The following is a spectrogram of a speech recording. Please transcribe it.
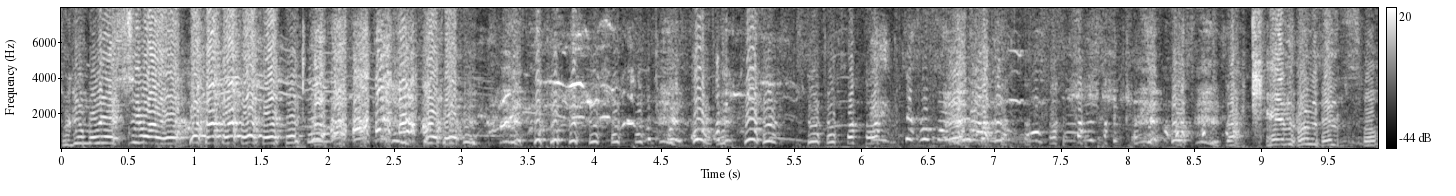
저게 뭐야 씨발! 나 개 놀랬어.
